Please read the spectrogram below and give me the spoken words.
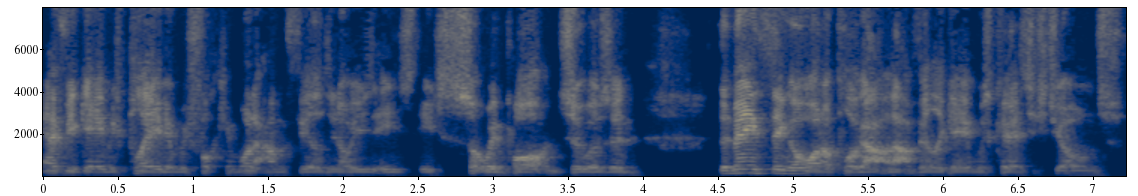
every game he's played and we fucking won at Anfield. You know, he's, he's, he's so important to us. And the main thing I want to plug out of that Villa game was Curtis Jones,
